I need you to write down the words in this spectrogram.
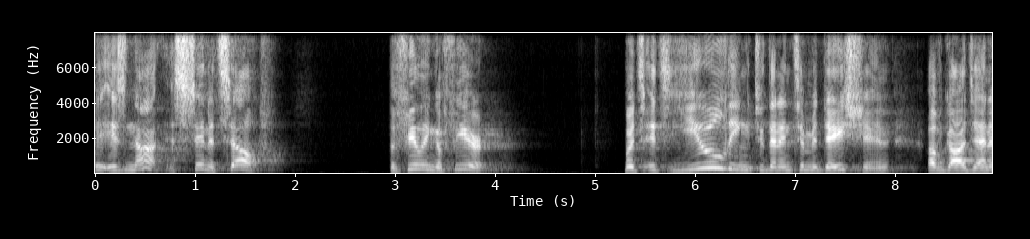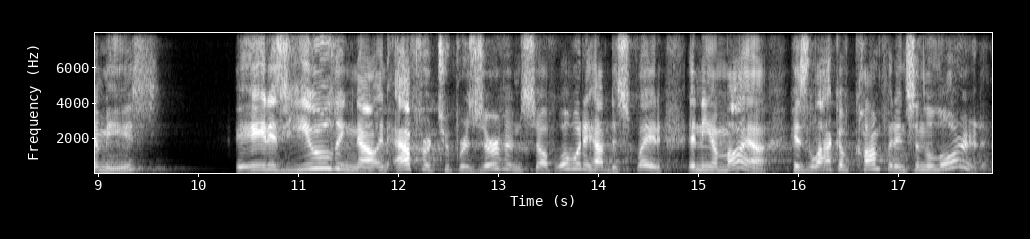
is not sin itself, the feeling of fear. But it's yielding to that intimidation of God's enemies. It is yielding now in effort to preserve himself. What would he have displayed in Nehemiah? His lack of confidence in the Lord.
